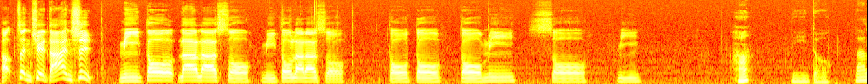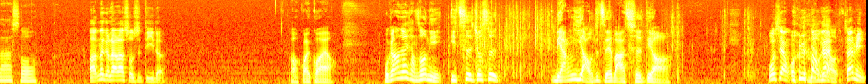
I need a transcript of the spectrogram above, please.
好，正确答案是咪哆啦啦嗦，咪哆啦啦嗦，哆哆哆咪嗦咪。哈，咪哆啦啦嗦。啊，那个啦啦嗦是低的。哦，乖乖哦。我刚刚在想说，你一次就是两咬就直接把它吃掉啊。我想，我看两咬产品，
